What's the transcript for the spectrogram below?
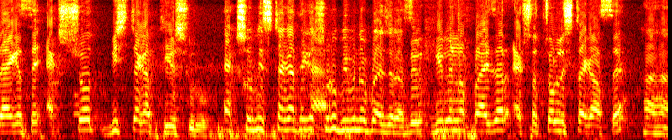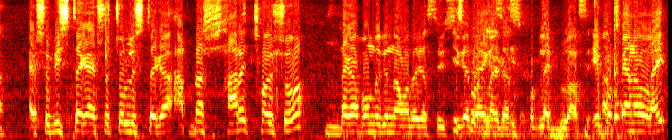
দেখা গেছে একশো বিশ টাকার থেকে শুরু। একশো বিশ টাকা থেকে হ্যাঁ। শুরু বিভিন্ন প্রাইজের আছে। বিভিন্ন প্রাইজের একশো চল্লিশ টাকা আছে। হ্যাঁ হ্যাঁ। একশো বিশ টাকা একশো চল্লিশ টাকা আপনার সাড়ে ছয়শো টাকা পর্যন্ত কিন্তু আমাদের কাছে স্পটলাইটগুলো আছে। এরপর। প্যানেল লাইট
